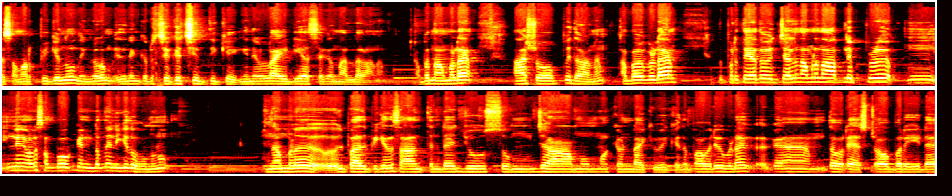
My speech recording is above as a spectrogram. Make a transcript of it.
സമർപ്പിക്കുന്നു. നിങ്ങളും ഇതിനെക്കുറിച്ചൊക്കെ ചിന്തിക്കുക ഇങ്ങനെയുള്ള ഐഡിയാസൊക്കെ നല്ലതാണ്. അപ്പോൾ നമ്മുടെ ആ ഷോപ്പ് ഇതാണ്. അപ്പോൾ ഇവിടെ പ്രത്യേകത വെച്ചാൽ നമ്മുടെ നാട്ടിൽ ഇപ്പോഴും ഇങ്ങനെയുള്ള സംഭവമൊക്കെ ഉണ്ടെന്ന് എനിക്ക് തോന്നുന്നു. നമ്മൾ ഉൽപ്പാദിപ്പിക്കുന്ന സാധനത്തിന്റെ ജ്യൂസും ജാമും ഒക്കെ ഉണ്ടാക്കി വയ്ക്കുന്നത് അപ്പോൾ അവർ ഇവിടെ എന്താ പറയുക സ്ട്രോബെറിയുടെ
